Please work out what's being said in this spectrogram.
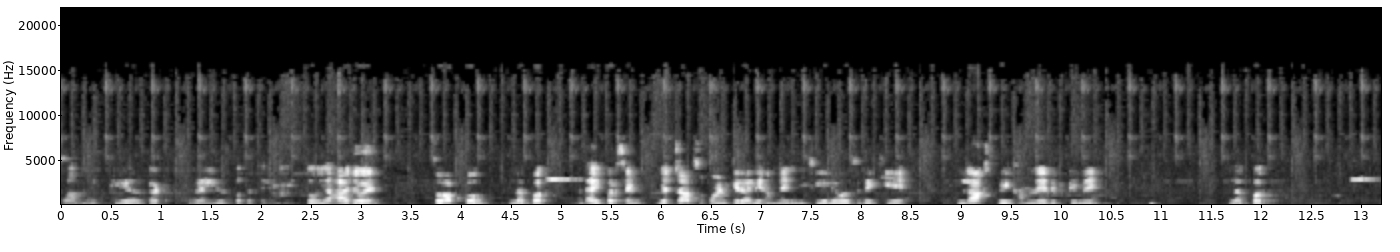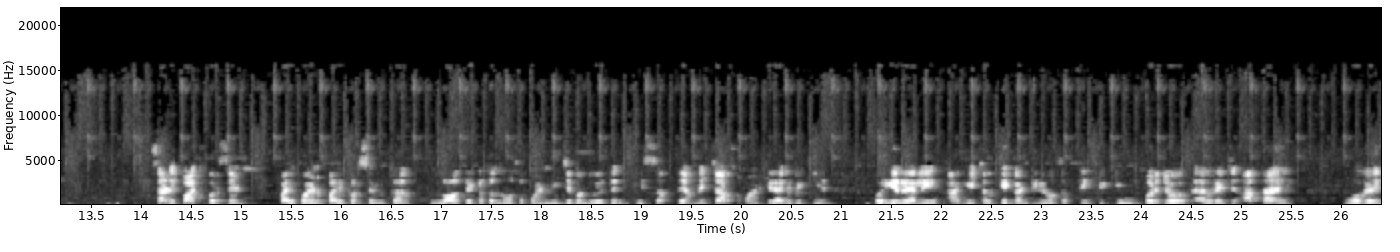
तो हमें क्लियर कट वैल्यूज़ पता चलेंगे। तो यहाँ जो है तो आपको लगभग ढाई परसेंट या 400 पॉइंट की रैली हमने निचले लेवल से देखी है। लास्ट वीक हमने निफ्टी में लगभग साढ़े पाँच percent five point five percent का लॉस देखा था 900 पॉइंट नीचे बंद हुए थे। इस हफ़्ते हमने 400 पॉइंट की रैली देखी है। और ये रैली आगे चल के कंटिन्यू हो सकती है, क्योंकि ऊपर जो एवरेज आता है, वो है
